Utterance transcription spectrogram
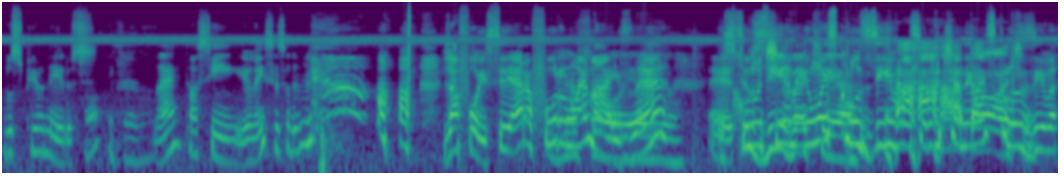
dos pioneiros. Oh, né? Então, assim, eu nem sei se eu deveria. Já foi. Se era furo, Já não é foi, mais, né? É, se não tinha nenhuma exclusiva, se não tinha nenhuma tá exclusiva.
